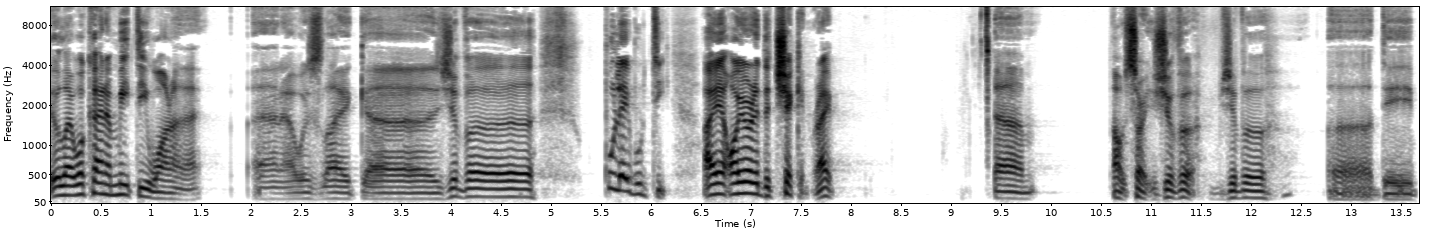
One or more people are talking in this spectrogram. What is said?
They were like, what kind of meat do you want on that? And I was like, uh, je veux poulet rôti. I, I ordered the chicken, right? Um, oh, sorry, je veux, je veux uh, des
